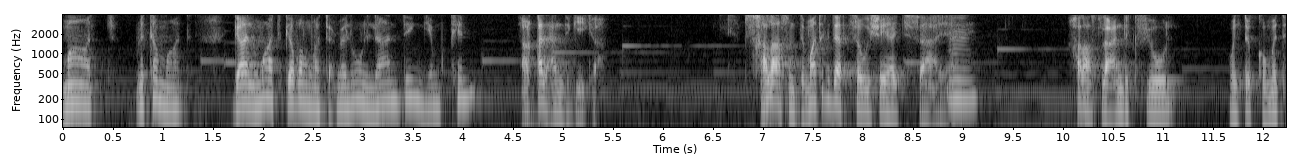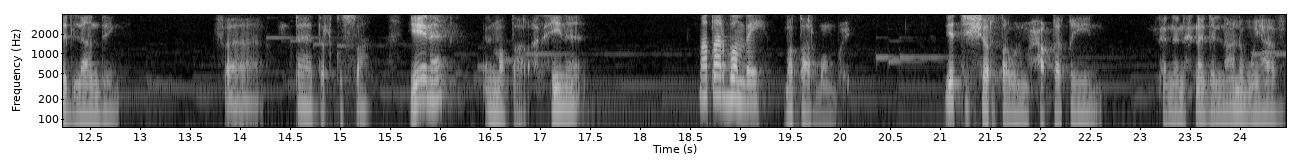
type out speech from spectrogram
مات؟ متى مات؟ قال مات قبل ما تعملون landing يمكن أقل عن دقيقة. بس خلاص أنت ما تقدر تسوي شيء هيك الساعة يعني. مم. خلاص لا عندك فيول وأنت committed landing فانتهت القصة. جينا المطار. الحين مطار بومبي مطار بومبي جت الشرطة والمحققين لأن نحن قلنا لهم we have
